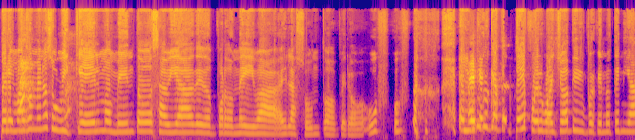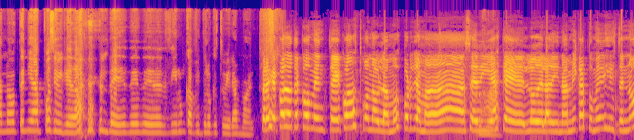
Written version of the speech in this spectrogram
Pero más o menos ubiqué el momento, sabía de por dónde iba el asunto, pero uff, uff. El Es que- único que acepté fue el one shot y porque no tenía, no tenía posibilidad de, de- de decir un capítulo que estuviera mal. Pero es que cuando te comenté, cuando, cuando hablamos por llamada hace Ajá. días, que lo de la dinámica, tú me dijiste, no,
